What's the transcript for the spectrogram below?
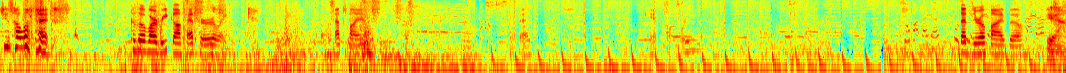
She's hella wet. Because of our Rika fed her, like... That's fine. No. Get fed. Can't. That's zero five though. Yeah.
